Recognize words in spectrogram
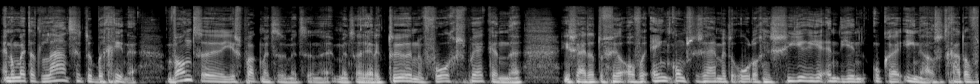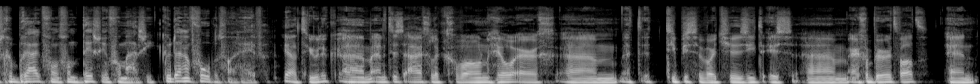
En om met dat laatste te beginnen. Want uh, je sprak met, met, een, met een redacteur in een voorgesprek. En uh, je zei dat er veel overeenkomsten zijn met de oorlog in Syrië en die in Oekraïne. Als het gaat over het gebruik van, van desinformatie. Kun je daar een voorbeeld van geven? Ja, tuurlijk. Um, en het is eigenlijk gewoon heel erg. Um, het, typische wat je ziet is: um, er gebeurt wat. En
